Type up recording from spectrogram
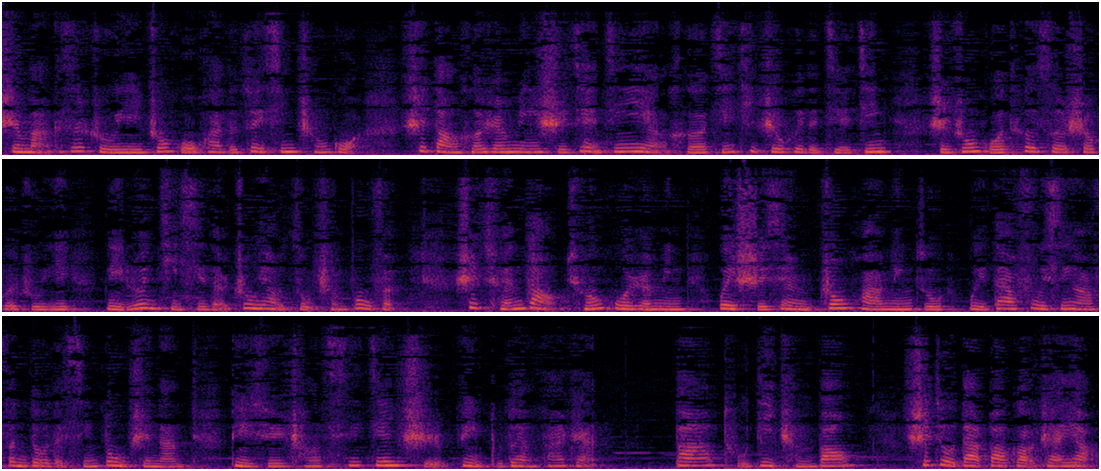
是马克思主义中国化的最新成果，是党和人民实践经验和集体智慧的结晶，是中国特色社会主义理论体系的重要组成部分，是全党全国人民为实现中华民族伟大复兴而奋斗的行动指南，必须长期坚持并不断发展。八、土地承包十九大报告摘要：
